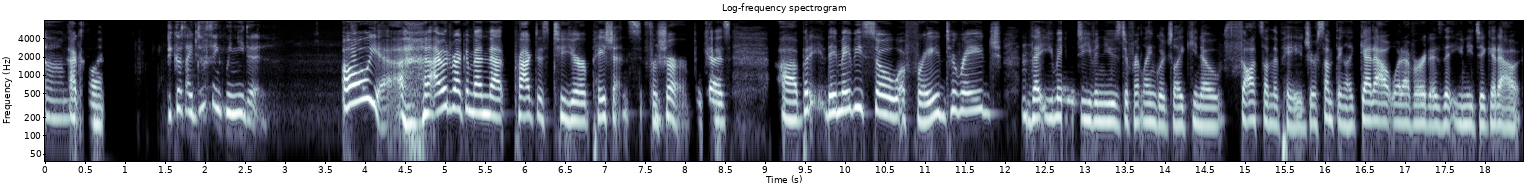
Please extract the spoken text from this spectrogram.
um, excellent. because i do think we need it Oh, yeah. I would recommend that practice to your patients for sure because, uh, but they may be so afraid to rage Mhm. that you may need to even use different language, like, you know, thoughts on the page or something like get out whatever it is that you need to get out.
